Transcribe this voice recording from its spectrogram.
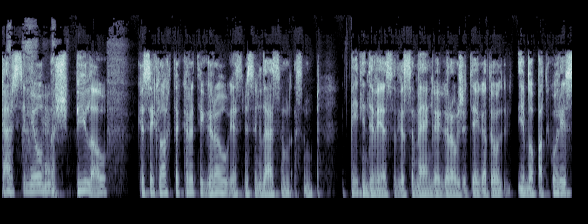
Kar si imel ja. špilov, ki si jih lahko takrat igral, jaz mislim, da sem, sem 95, da sem enega igral že tega. To je bilo pa tako res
